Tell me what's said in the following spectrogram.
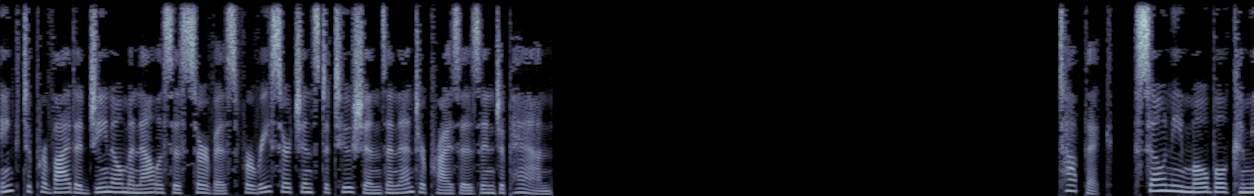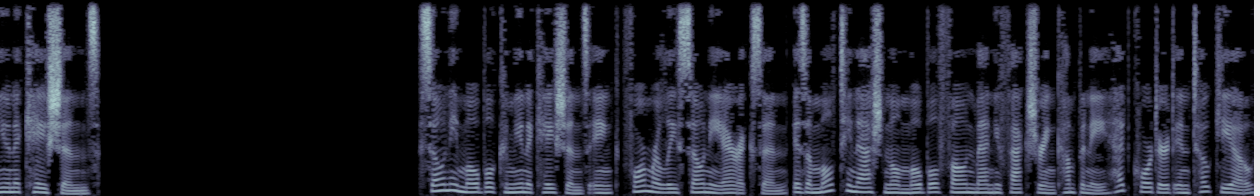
Inc. to provide a genome analysis service for research institutions and enterprises in Japan. Topic: Sony Mobile Communications Sony Mobile Communications Inc. formerly Sony Ericsson is a multinational mobile phone manufacturing company headquartered in Tokyo,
